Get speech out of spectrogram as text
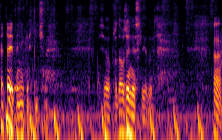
Хотя это не критично. Все, продолжение следует. А,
